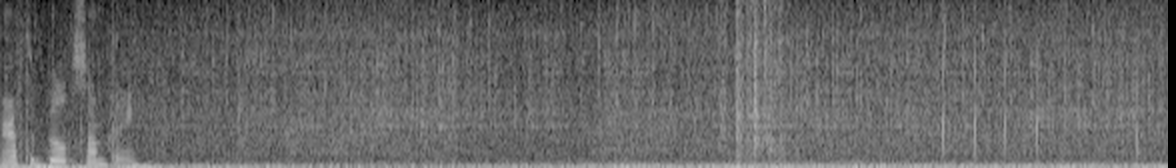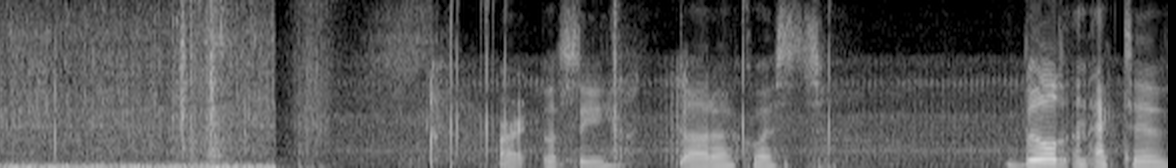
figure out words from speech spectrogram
I have to build something. Alright, let's see. Data quest. Build an active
